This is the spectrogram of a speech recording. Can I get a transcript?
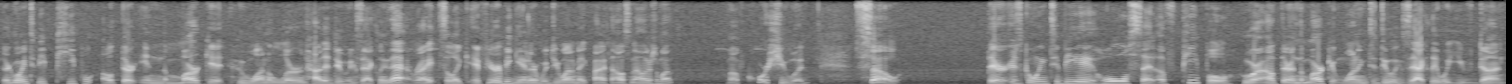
There are going to be people out there in the market who want to learn how to do exactly that, right? So like if you're a beginner, would you want to make $5,000 a month? Well, of course you would. So there is going to be a whole set of people who are out there in the market wanting to do exactly what you've done.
